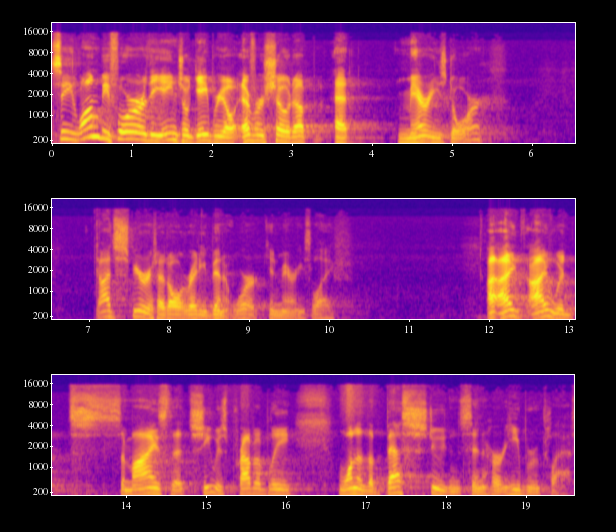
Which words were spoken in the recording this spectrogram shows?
See, long before the angel Gabriel ever showed up at Mary's door, God's Spirit had already been at work in Mary's life. I, I, I would surmise that she was probably one of the best students in her Hebrew class.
